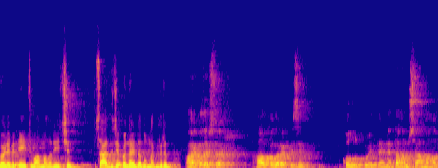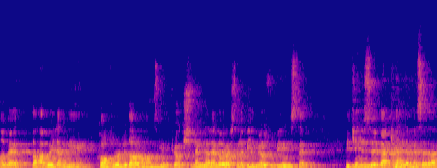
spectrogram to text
böyle bir eğitim almaları için sadece öneride bulunabilirim. Arkadaşlar halk olarak bizim kolluk kuvvetlerine daha müsamahalı ve daha böyle hani kontrollü davranmamız gerekiyor. O kişilerin nelerle uğraştığını bilmiyoruz. Bu birincisi. İkincisi ben kendim mesela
